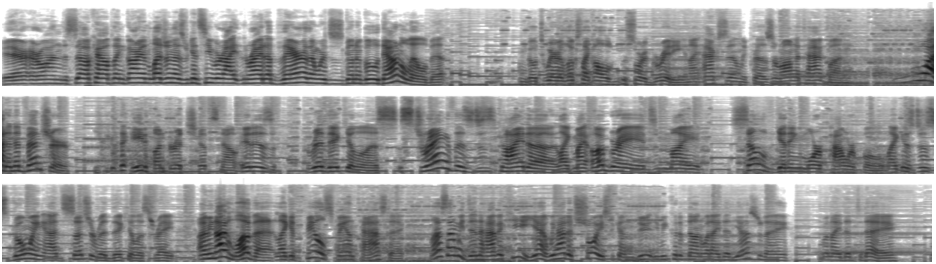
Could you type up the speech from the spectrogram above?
Here, everyone, the Cell Cowpling Guardian Legend, as we can see, we're right, right up there. Then we're just gonna go down a little bit. And go to where it looks like all sort of gritty, and I accidentally pressed the wrong attack button. What an adventure! You got 800 chips now. It is ridiculous. Strength is just kinda like my upgrades, my self getting more powerful, like, it's just going at such a ridiculous rate. I mean, I love it. Like, it feels fantastic. Last time we didn't have a key. Yeah, we had a choice. We can do. We could have done what I did yesterday, when I did today.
